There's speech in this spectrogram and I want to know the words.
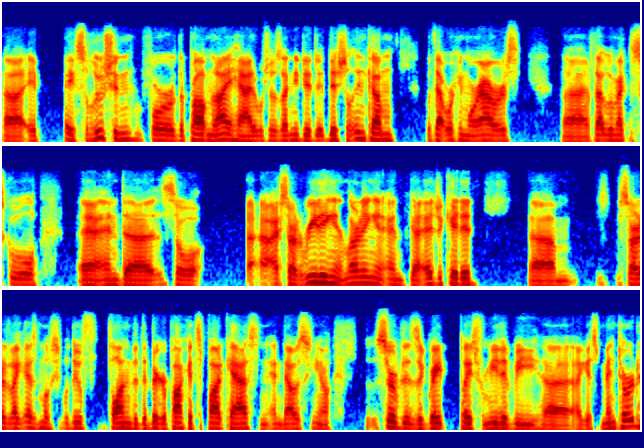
uh, a a solution for the problem that I had, which was I needed additional income without working more hours, uh, without going back to school. And uh, so I started reading and learning and, got educated. Um, started like as most people do, falling into the Bigger Pockets podcast, and, and that was you know served as a great place for me to be, uh, I guess, mentored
